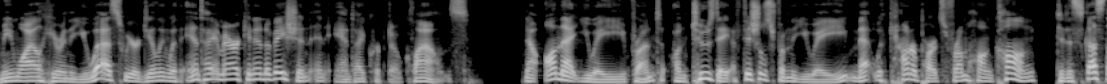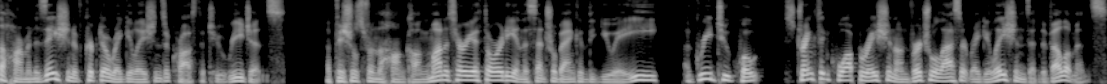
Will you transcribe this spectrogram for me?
Meanwhile, here in the US, we are dealing with anti American innovation and anti crypto clowns. Now, on that UAE front, on Tuesday, officials from the UAE met with counterparts from Hong Kong to discuss the harmonization of crypto regulations across the two regions. Officials from the Hong Kong Monetary Authority and the Central Bank of the UAE agreed to, quote, strengthen cooperation on virtual asset regulations and developments.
